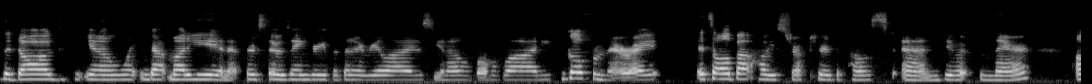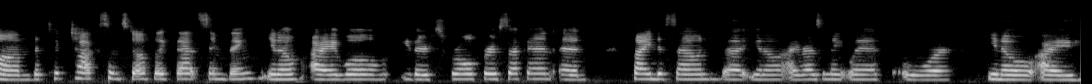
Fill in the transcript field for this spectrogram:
the dog, you know, went and got muddy. And at first I was angry, but then I realized, you know, blah, blah, blah. And you can go from there, right? It's all about how you structure the post and do it from there. Um, the TikToks and stuff like that, same thing. You know, I will either scroll for a second and find a sound that, you know, I resonate with, or, you know, I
